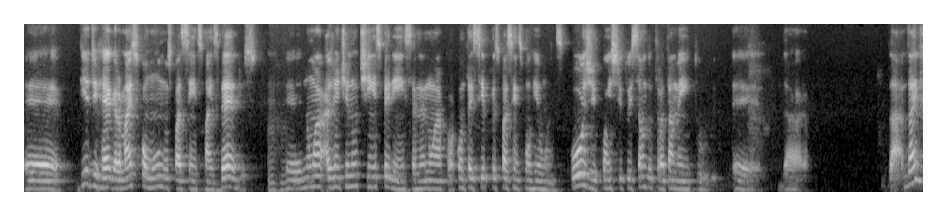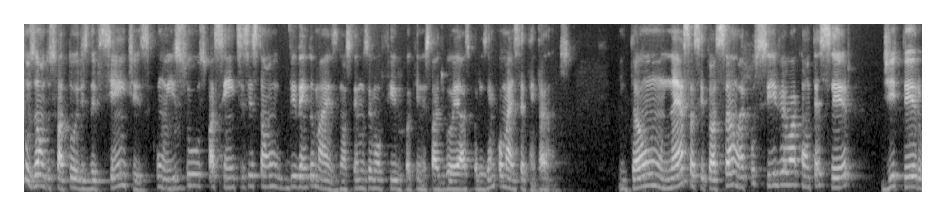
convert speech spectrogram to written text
é, via de regra, mais comum nos pacientes mais velhos, uhum. é, não, a gente não tinha experiência, né? não acontecia porque os pacientes morriam antes. Hoje, com a instituição do tratamento é, da da, da, infusão dos fatores deficientes, com uhum. isso os pacientes estão vivendo mais. Nós temos hemofílico aqui no estado de Goiás, por exemplo, com mais de 70 anos. Então, nessa situação, é possível acontecer de ter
